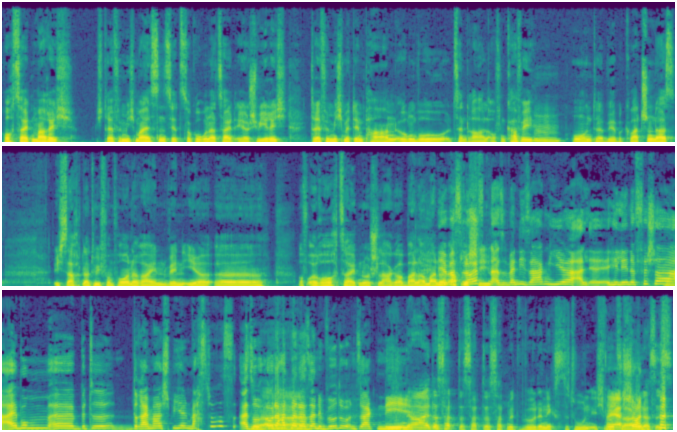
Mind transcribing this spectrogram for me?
Hochzeiten mache ich. Ich treffe mich meistens, jetzt zur Corona-Zeit eher schwierig, treffe mich mit den Paaren irgendwo zentral auf einen Kaffee mhm. und äh, wir bequatschen das. Ich sage natürlich von vornherein, wenn ihr äh, auf eurer Hochzeit nur Schlager, Ballermann ja, und was läuft denn? Also wenn die sagen hier äh, Helene Fischer Album äh, bitte dreimal spielen, machst du es? Also Na, oder hat man da seine Würde und sagt nee? Nein, das hat das hat das hat mit Würde nichts zu tun. Ich würde naja, sagen, schon. das ist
